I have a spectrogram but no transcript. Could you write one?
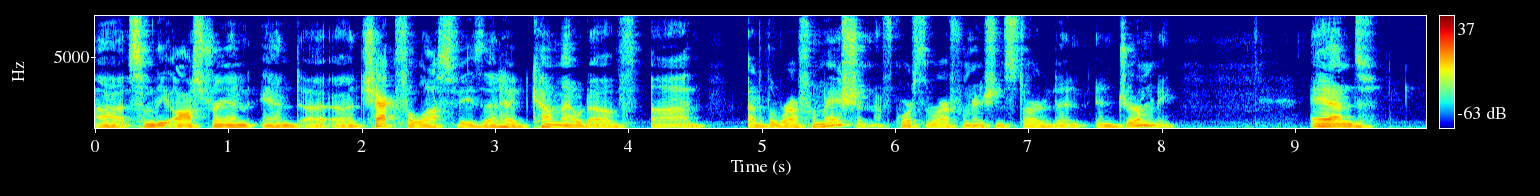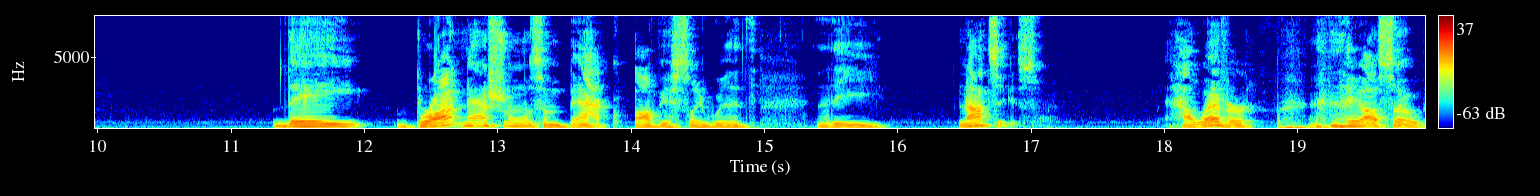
uh, some of the Austrian and uh, uh, Czech philosophies that had come out of uh, out of the Reformation. Of course, the Reformation started in, in Germany, and they brought nationalism back, obviously, with the Nazis. However, they also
